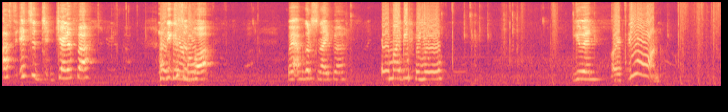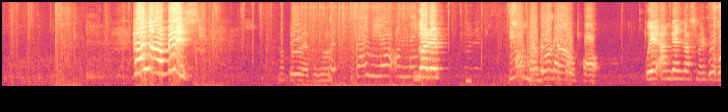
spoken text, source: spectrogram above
I th- it's a J- Jennifer. I think it's a ammo. bot. Wait, I'm gonna sniper. It might be for you. You in? Alright, you on. How did I miss? Not there, everyone. Guy here on me. Got him. He was never on now. Wait, I'm getting that sniper ammo.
